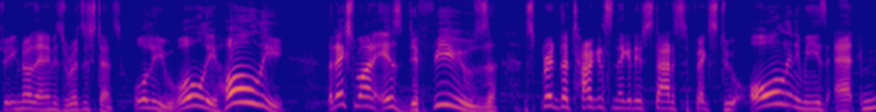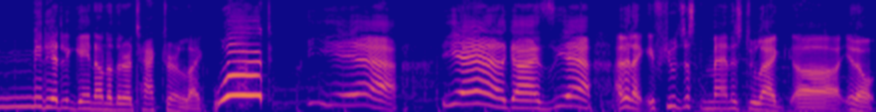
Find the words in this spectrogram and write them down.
to ignore the enemy's resistance. Holy, holy, holy! The next one is Diffuse. Spread the target's negative status effects to all enemies and immediately gain another attack turn. Like, what? Yeah! Yeah, guys, yeah! I mean, like, if you just manage to, like, uh, you know,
